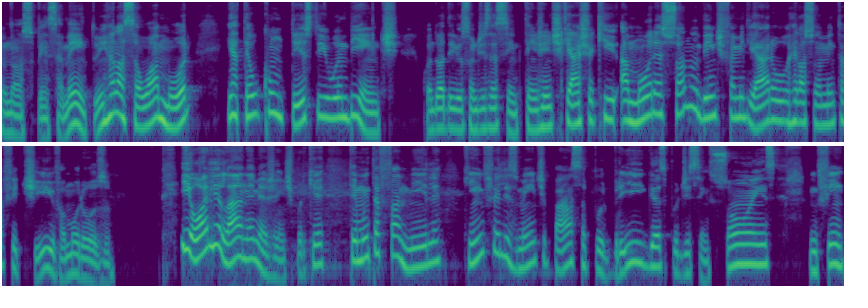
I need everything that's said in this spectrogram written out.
o nosso pensamento em relação ao amor e até o contexto e o ambiente. Quando o Adeilson diz assim, tem gente que acha que amor é só no ambiente familiar ou relacionamento afetivo, amoroso. E olhe lá, né, minha gente, porque tem muita família que infelizmente passa por brigas, por dissensões, enfim,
